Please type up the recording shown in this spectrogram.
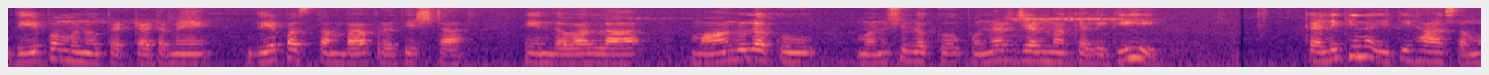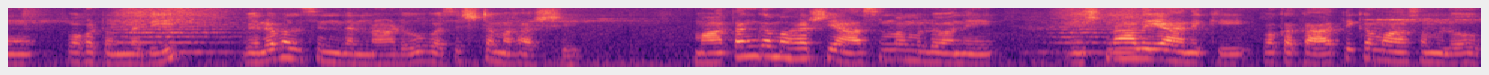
దీపమును పెట్టటమే దీపస్తంభ ప్రతిష్ట. ఇందువల్ల మానులకు మనుషులకు పునర్జన్మ కలిగి కలిగిన ఇతిహాసము ఒకటున్నది. వినవలసిందన్నాడు వశిష్ఠ మహర్షి. మాతంగ మహర్షి ఆశ్రమంలోని విష్ణాలయానికి ఒక కార్తీక మాసంలో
